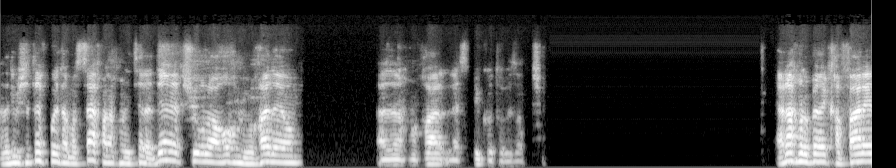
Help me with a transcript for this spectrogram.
אז אני משתף פה את המסך ואנחנו נצא לדרך, שיעור לא ארוך במיוחד היום, אז אנחנו נוכל להספיק אותו בעזרת השם. אנחנו בפרק כ"א,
